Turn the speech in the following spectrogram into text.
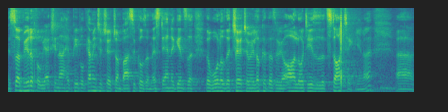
It's so beautiful. We actually now have people coming to church on bicycles and they stand against the, the wall of the church and we look at this and we go, oh, Lord Jesus, it's starting, you know? Um,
